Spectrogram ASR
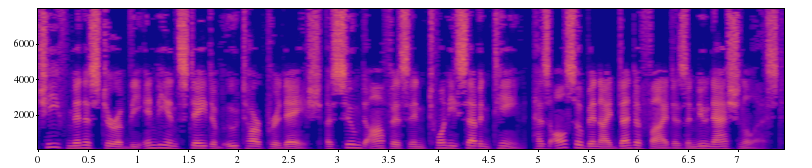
Chief Minister of the Indian state of Uttar Pradesh, assumed office in 2017, has also been identified as a new nationalist.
